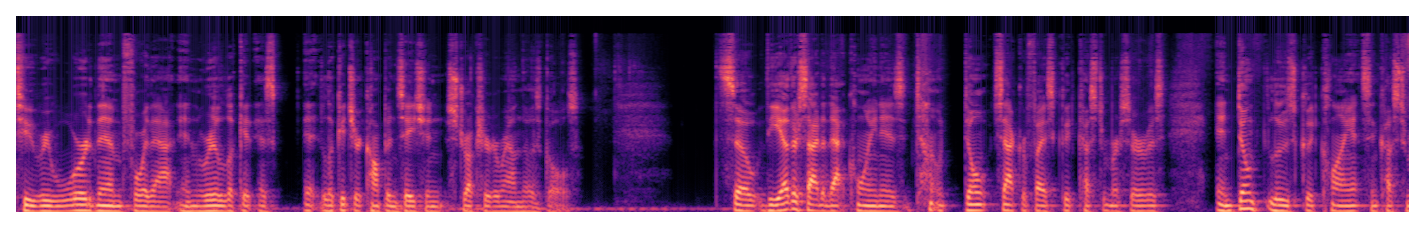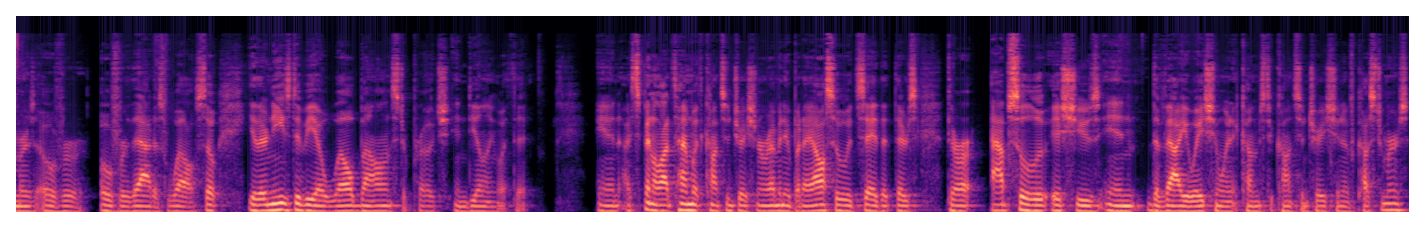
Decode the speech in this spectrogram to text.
to reward them for that and really look at as look at your compensation structured around those goals. So the other side of that coin is don't, don't sacrifice good customer service and don't lose good clients and customers over, over that as well. So yeah, there needs to be a well balanced approach in dealing with it. And I spent a lot of time with concentration of revenue, but I also would say that there's, there are absolute issues in the valuation when it comes to concentration of customers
